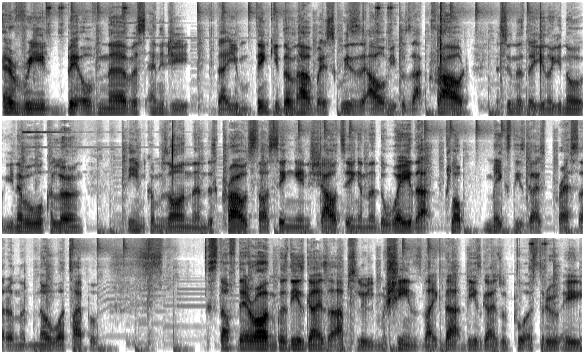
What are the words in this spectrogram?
every bit of nervous energy that you think you don't have, but it squeezes it out of you because that crowd, as soon as the you know you know you never walk alone theme comes on and the crowd starts singing, shouting, and the, the way that Klopp makes these guys press, I don't know what type of stuff they're on because these guys are absolutely machines like that. These guys would put us through a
